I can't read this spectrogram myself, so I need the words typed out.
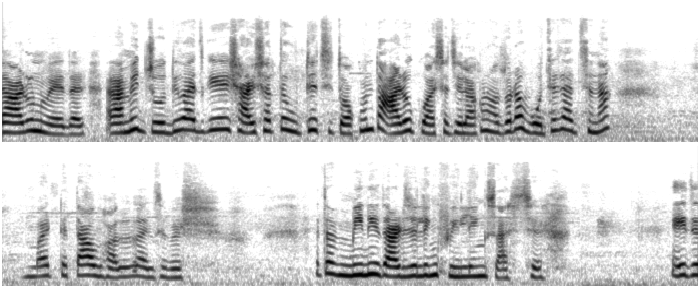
দারুণ ওয়েদার আর আমি যদিও আজকে সাড়ে সাতটা উঠেছি, তখন তো আরও কুয়াশা ছিল। এখন অতটা বোঝা যাচ্ছে না বাট তাও ভালো লাগছে বেশ। একটা মিনি দার্জিলিং ফিলিংস আসছে। এই যে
